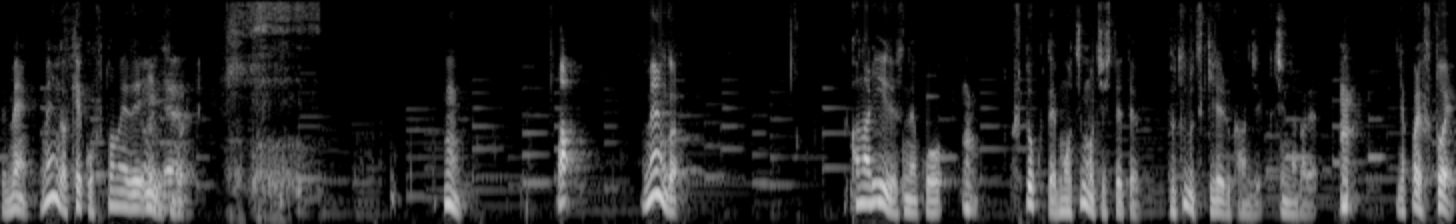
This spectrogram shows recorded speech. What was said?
で麺、麺が結構太めでいいですね、これ。うん。あ、麺がかなりいいですね。こう、うん太くてもちもちしてて、ブツブツ切れる感じ、口の中で。うんやっぱり太い。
